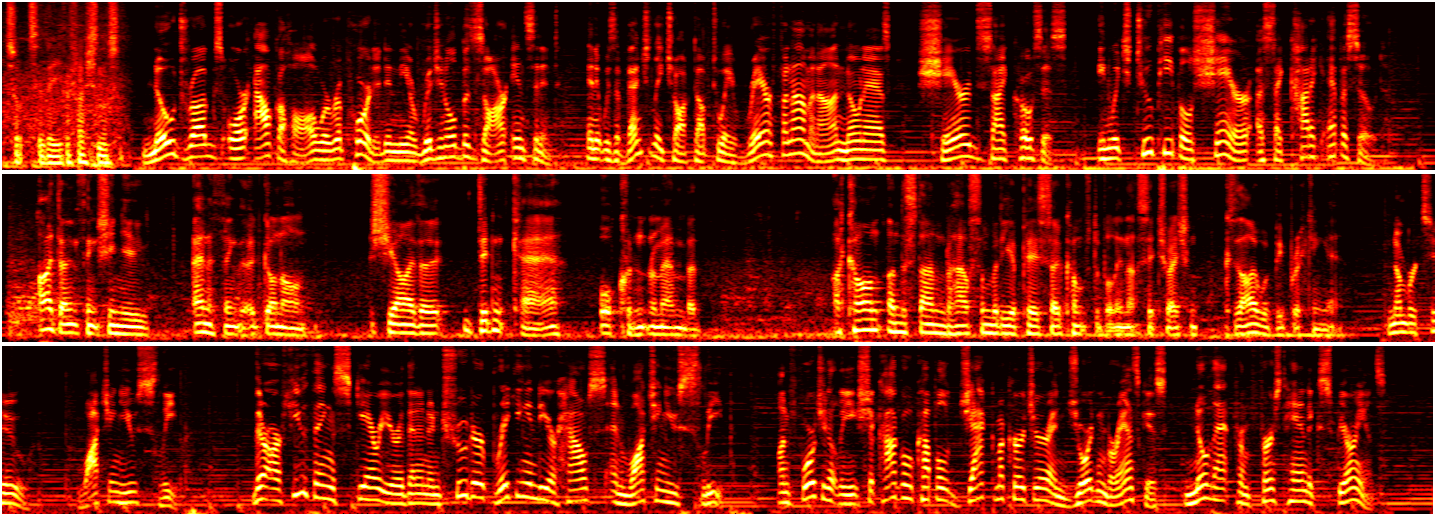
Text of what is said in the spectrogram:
It's up to the professionals. No drugs or alcohol were reported in the original bizarre incident, and it was eventually chalked up to a rare phenomenon known as shared psychosis, in which two people share a psychotic episode. I don't think she knew anything that had gone on. She either didn't care or couldn't remember. I can't understand how somebody appears so comfortable in that situation because I would be bricking it. Number two, watching you sleep. There are few things scarier than an intruder breaking into your house and watching you sleep. Unfortunately, Chicago couple Jack McKercher and Jordan Baranskis know that from firsthand experience.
